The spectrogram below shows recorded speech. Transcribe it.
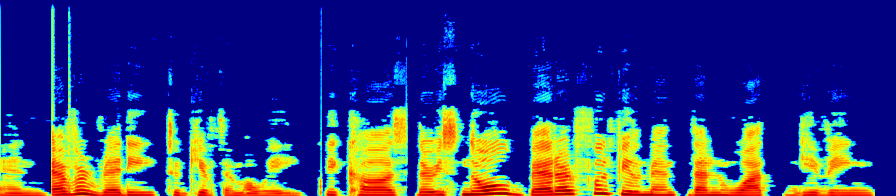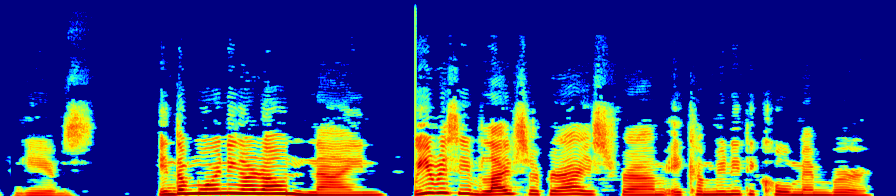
and ever ready to give them away. Because there is no better fulfillment than what giving gives. In the morning around 9, we received live surprise from a community co-member.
